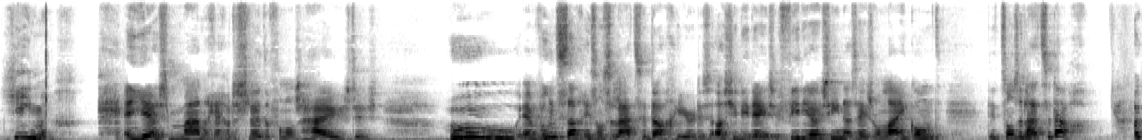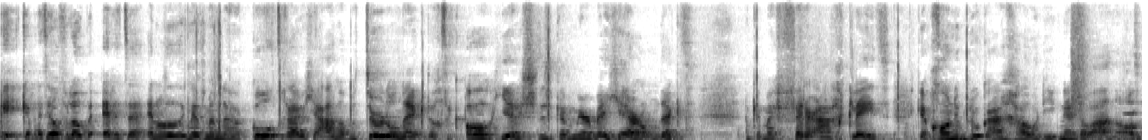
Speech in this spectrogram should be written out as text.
Jemig. En yes, maandag krijgen we de sleutel van ons huis. Dus Oeh, en woensdag is onze laatste dag hier. Dus als jullie deze video zien, als deze online komt, dit is onze laatste dag. Oké, ik heb net heel veel lopen editen. En omdat ik net mijn uh, kooltruitje aan had, mijn turtleneck, dacht ik, oh yes. Dus ik heb hem weer een beetje herontdekt. Ik heb hem even verder aangekleed. Ik heb gewoon de broek aangehouden die ik net al aan had.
